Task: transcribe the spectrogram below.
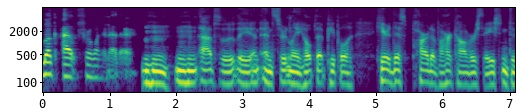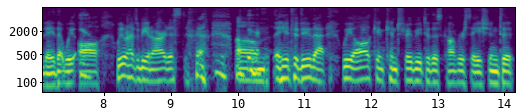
look out for one another. Mm-hmm, mm-hmm, absolutely, and and certainly hope that people hear this part of our conversation today. That we yeah. all we don't have to be an artist um, yes. to do that. We all can contribute to this conversation to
